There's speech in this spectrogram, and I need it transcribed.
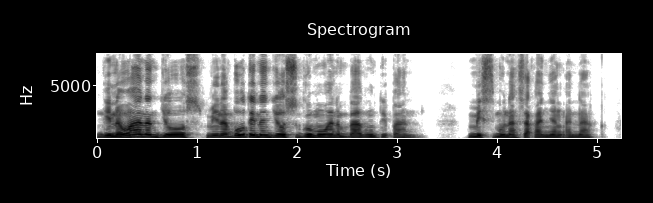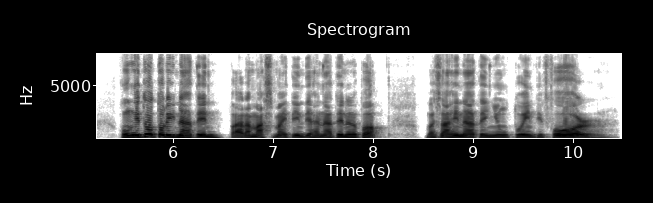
ginawa ng Diyos, minabuti ng Diyos, gumawa ng bagong tipan, mismo na sa kanyang anak. Kung itutuloy natin, para mas maintindihan natin ano po, basahin natin yung 24.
